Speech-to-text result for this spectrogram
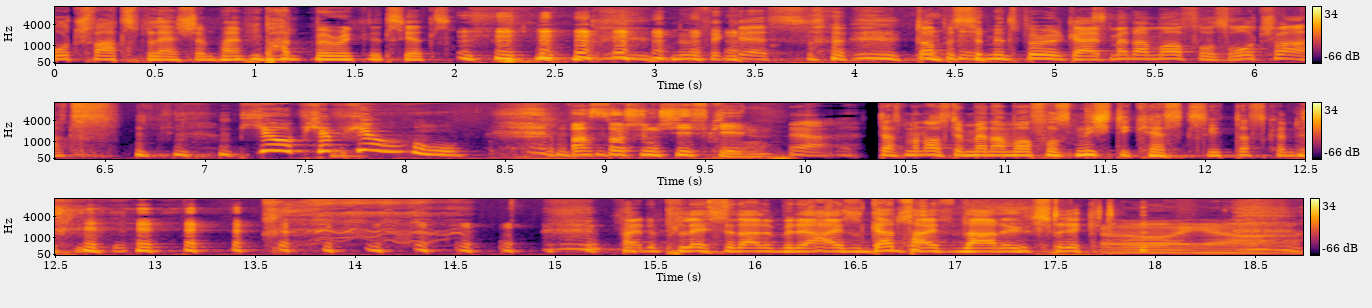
Rot-Schwarz-Splash in meinem Band Miracles jetzt. Nur für Cass. Doppelsim Spirit Guide, Metamorphos, Rot-Schwarz. Piu, piu, piu. Was soll schon schief gehen? Ja, dass man aus dem Metamorphos nicht die Cass zieht, das könnte schief gehen. Meine Plays sind alle mit der heißen, ganz heißen Nadel gestrickt. Oh ja.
